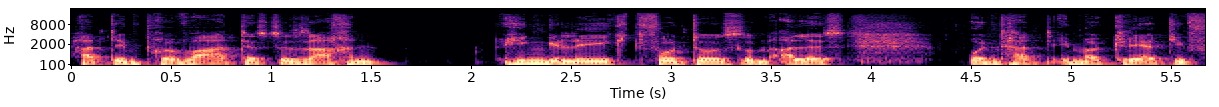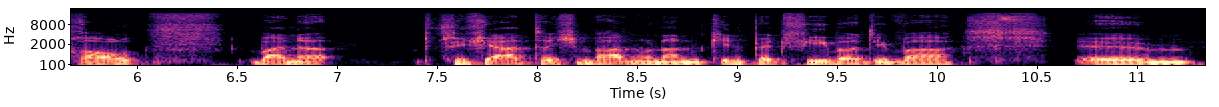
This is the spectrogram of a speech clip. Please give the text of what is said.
hat dem privateste Sachen hingelegt, Fotos und alles und hat ihm erklärt, die Frau war eine psychiatrischen Behandlung und einem Kindbettfieber. Die war ähm,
